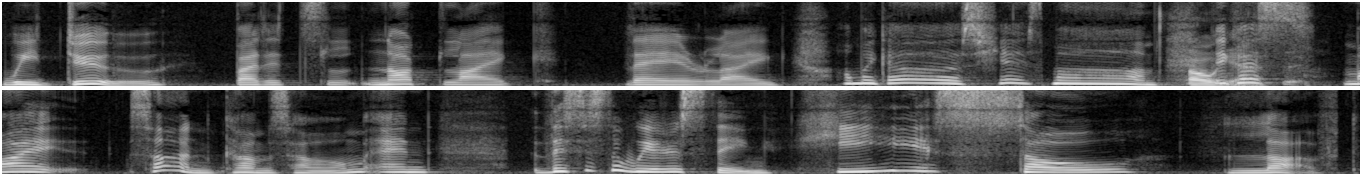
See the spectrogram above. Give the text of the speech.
we do, but it's not like they're like, oh my gosh, yes, mom. Oh, because yes. my son comes home, and this is the weirdest thing. He is so loved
